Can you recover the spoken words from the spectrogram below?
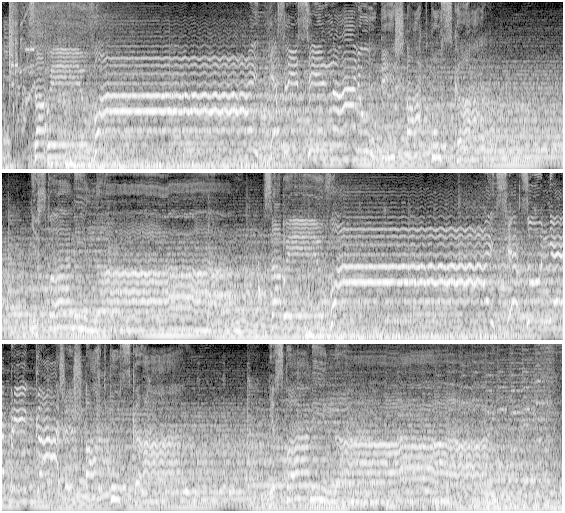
Забывай, отпускай, не вспоминай. Сердцу не прикажешь, отпускай, не вспоминай.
